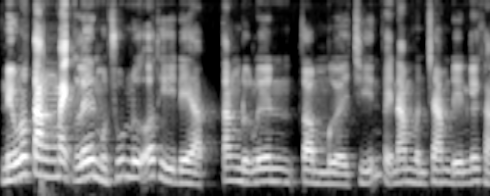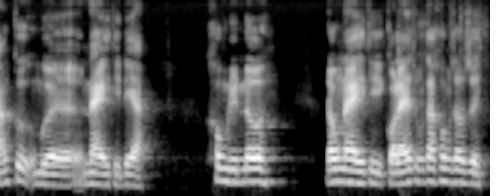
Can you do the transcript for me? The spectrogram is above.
Nếu nó tăng mạnh lên một chút nữa thì đẹp, tăng được lên tầm 19,5% đến cái kháng cự 10 này thì đẹp. Không đến nơi. Đồng này thì có lẽ chúng ta không giao dịch.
